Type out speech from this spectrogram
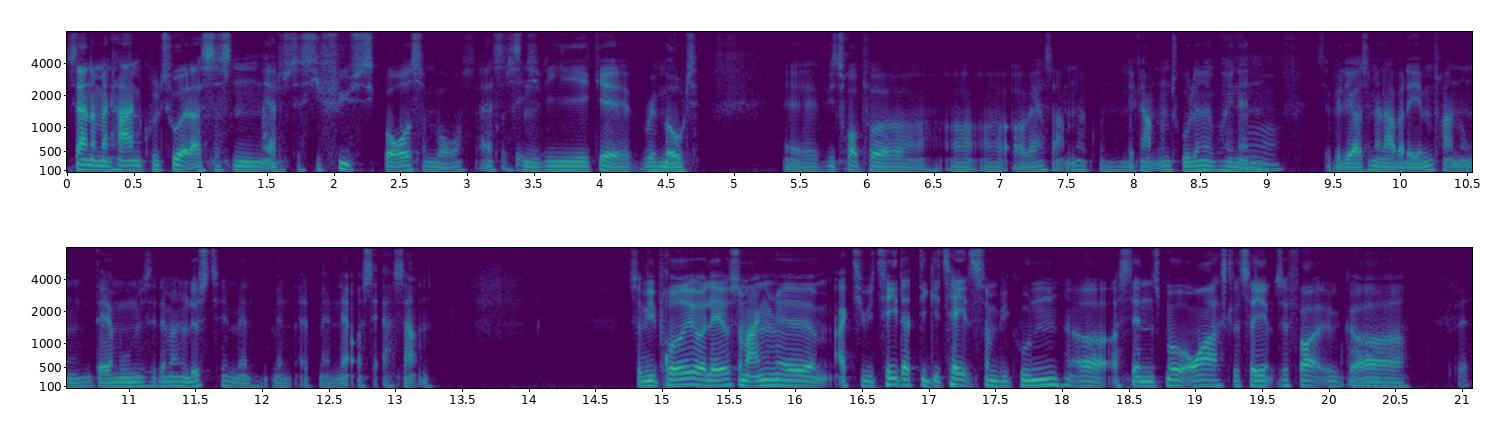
Især når man har en kultur, der er så sådan, jeg vil sige, fysisk vores som vores. Altså Præcis. sådan, vi er ikke øh, remote. Øh, vi tror på at, at, at, at være sammen og kunne lægge armen om skuldrene på hinanden. Mm. Mm. Selvfølgelig også, at man arbejder hjemmefra nogle dage om ugen, hvis det er det, man har lyst til, men, men at man også er sammen. Så vi prøvede jo at lave så mange øh, aktiviteter digitalt, som vi kunne, og, og sende små overraskelser hjem til folk, mm. og Fedt.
